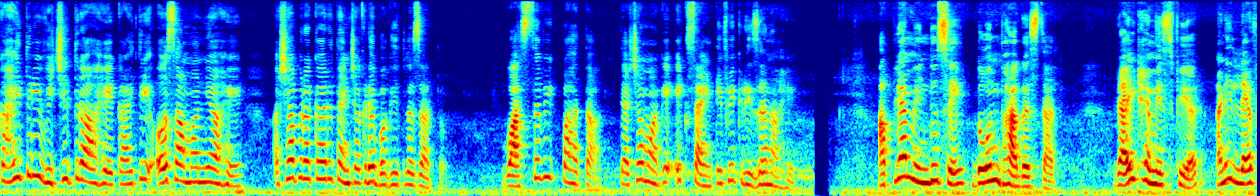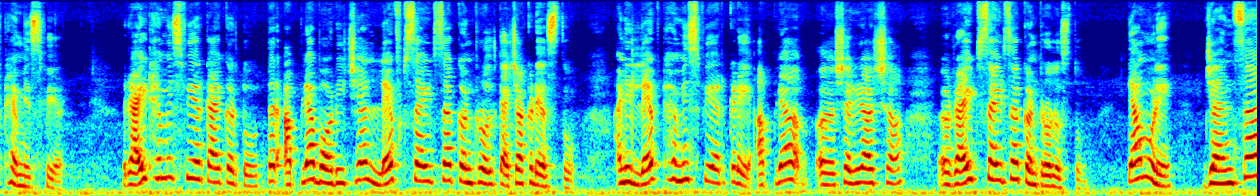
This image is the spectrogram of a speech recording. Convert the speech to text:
काहीतरी विचित्र आहे काहीतरी असामान्य आहे अशा प्रकारे त्यांच्याकडे बघितलं जातं. वास्तविक पाहता त्याच्यामागे एक सायंटिफिक रिझन आहे. आपल्या मेंदूचे दोन भाग असतात राईट हेमिस्फिअर आणि लेफ्ट हेमिस्फिअर राईट हेमिस्फिअर काय करतो? तर आपल्या बॉडीच्या लेफ्ट साईडचा कंट्रोल त्याच्याकडे असतो आणि लेफ्ट हेमिस्फिअरकडे आपल्या शरीराच्या राईट साईडचा कंट्रोल असतो. त्यामुळे ज्यांचा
